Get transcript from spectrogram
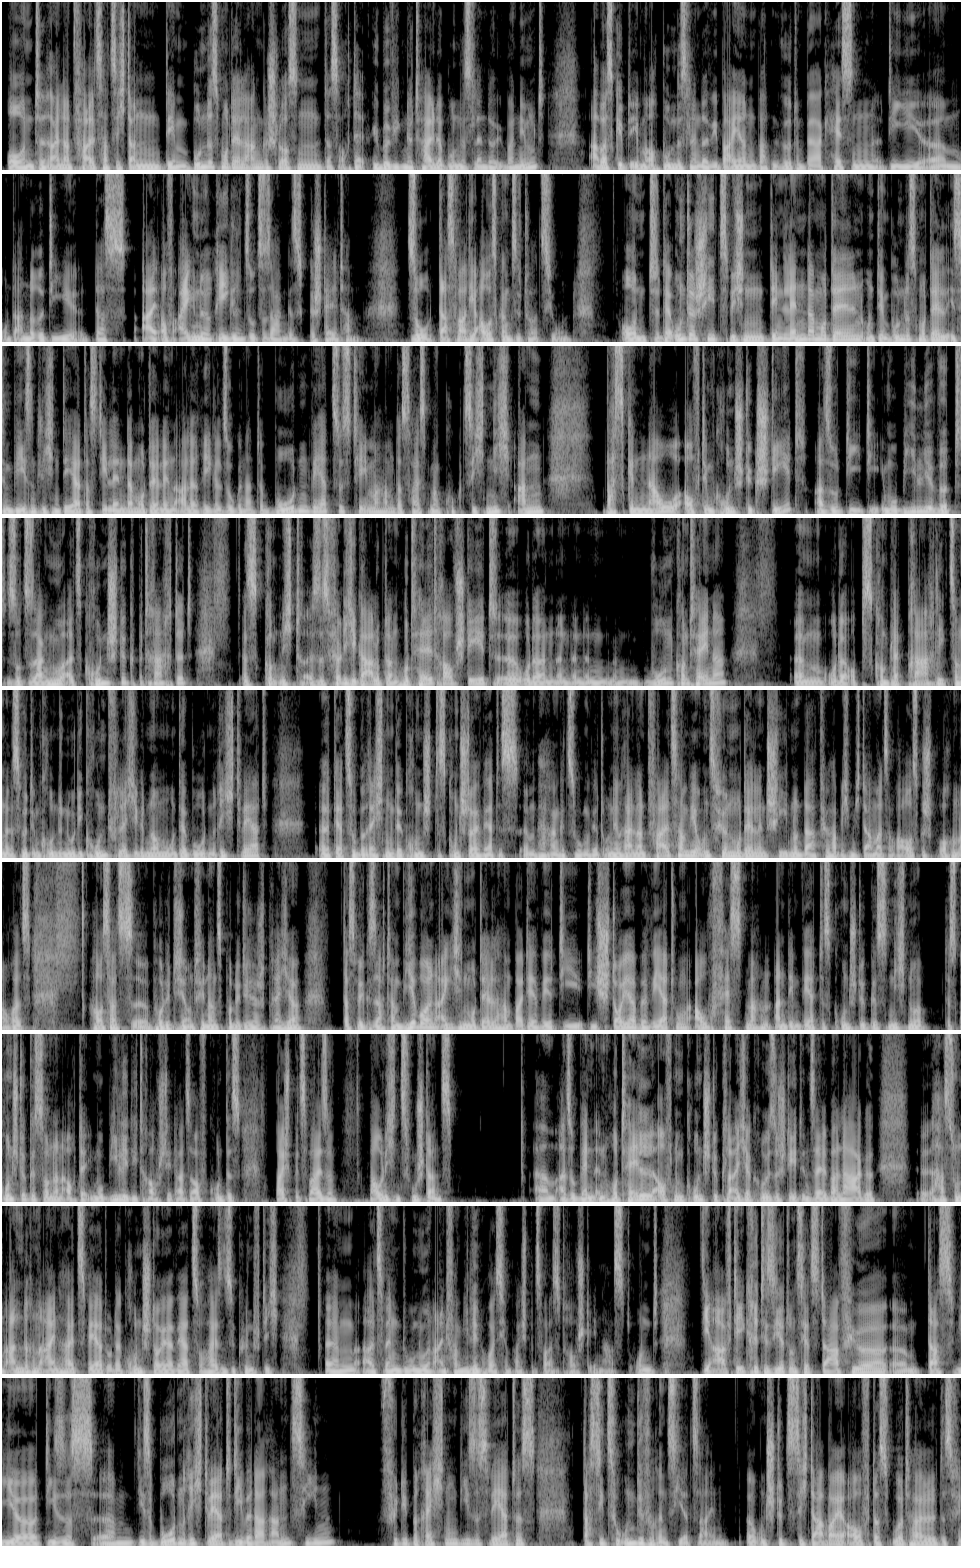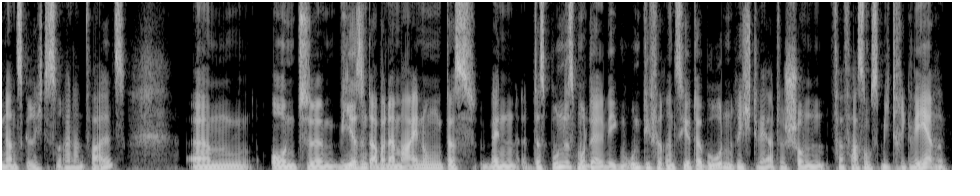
Und Rheinland-Pfalz hat sich dann dem Bundesmodell angeschlossen, das auch der überwiegende Teil der Bundesländer übernimmt. Aber es gibt eben auch Bundesländer wie Bayern, Baden-Württemberg, Hessen, die ähm, und andere, die das auf eigene Regeln sozusagen gestellt haben. So, das war die Ausgangssituation. Und der Unterschied zwischen den Ländermodellen und dem Bundesmodell ist im Wesentlichen der, dass die Ländermodelle in aller Regel sogenannte Bodenwertsysteme haben. Das heißt, man guckt sich nicht an, was genau auf dem Grundstück steht. Also die, die Immobilie wird sozusagen nur als Grundstück betrachtet. Es kommt nicht, es ist völlig egal, ob da ein Hotel draufsteht äh, oder ein, ein, ein Wohncontainer ähm, oder ob es komplett brach liegt, sondern es wird im Grunde nur die Grundfläche genommen und der Bodenrichtwert, äh, der zur Berechnung der Grund, des Grundsteuerwertes ähm, herangezogen wird. Und in Rheinland-Pfalz haben wir uns für ein Modell entschieden und dafür habe ich mich damals auch ausgesprochen, auch als haushaltspolitischer und finanzpolitischer Sprecher, dass wir gesagt haben, wir wollen eigentlich ein Modell haben, bei der wir die, die Steuerbewertung auch festmachen an dem Wert des Grundstückes, nicht nur des Grundstückes, sondern auch der Immobilie, die draufsteht, also aufgrund des beispielsweise baulichen Zustands. Ähm, also wenn ein Hotel auf einem Grundstück gleicher Größe steht, in selber Lage, äh, hast du einen anderen Einheitswert oder Grundsteuerwert, so heißen sie künftig, ähm, als wenn du nur ein Einfamilienhäuschen beispielsweise draufstehen hast. Und die AfD kritisiert uns jetzt dafür, ähm, dass wir dieses, diese Bodenrichtwerte, die wir da ranziehen, für die Berechnung dieses Wertes, dass sie zu undifferenziert seien äh, und stützt sich dabei auf das Urteil des Finanzgerichtes in Rheinland-Pfalz. Ähm, und ähm, wir sind aber der Meinung, dass wenn das Bundesmodell wegen undifferenzierter Bodenrichtwerte schon verfassungswidrig wäre,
